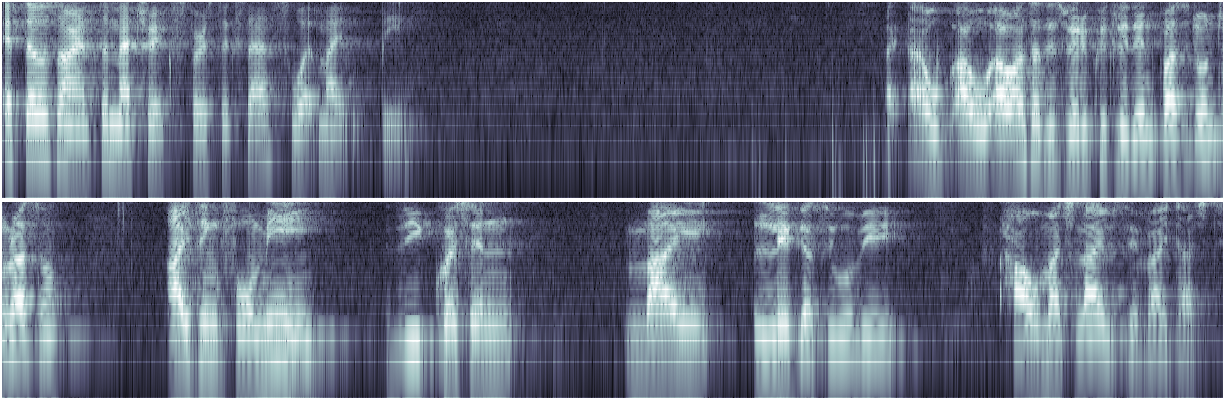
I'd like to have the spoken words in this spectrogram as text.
If those aren't the metrics for success, what might be? I, will I'll, I'll answer this very quickly, then pass it on to Russell. I think for me, the question, my legacy will be how much lives have I touched?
